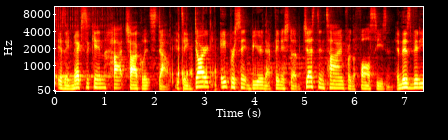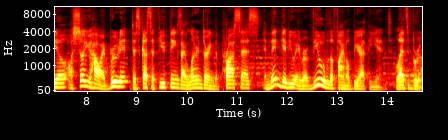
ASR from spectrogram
is a Mexican hot chocolate stout. It's a dark 8% beer that finished up just in time for the fall season. In this video, I'll show you how I brewed it, discuss a few things I learned during the process, and then give you a review of the final beer at the end. Let's brew.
